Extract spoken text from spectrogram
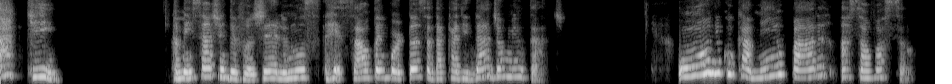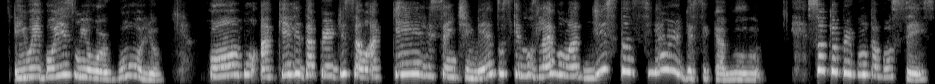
Aqui, a mensagem do Evangelho nos ressalta a importância da caridade e a humildade. o único caminho para a salvação. E o egoísmo e o orgulho como aquele da perdição, aqueles sentimentos que nos levam a distanciar desse caminho. Só que eu pergunto a vocês,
